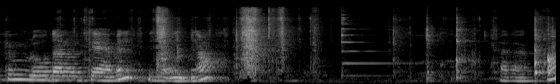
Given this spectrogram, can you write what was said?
نكملو دانون كامل اللي عندنا بحال هكا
